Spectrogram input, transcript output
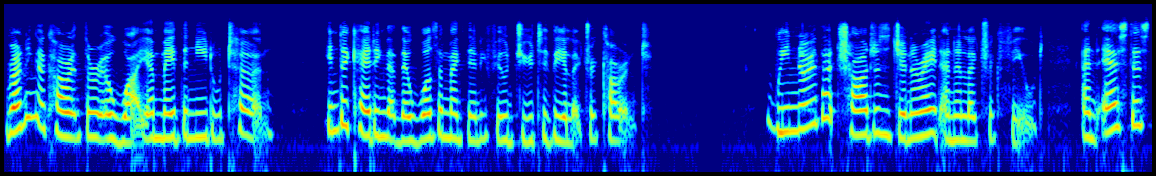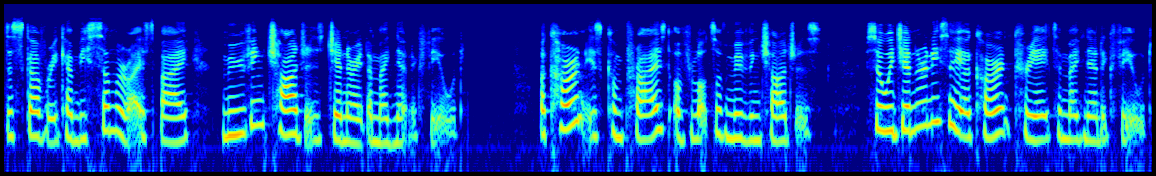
Running a current through a wire made the needle turn, indicating that there was a magnetic field due to the electric current. We know that charges generate an electric field, and Oersted's discovery can be summarized by moving charges generate a magnetic field. A current is comprised of lots of moving charges, so we generally say a current creates a magnetic field.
